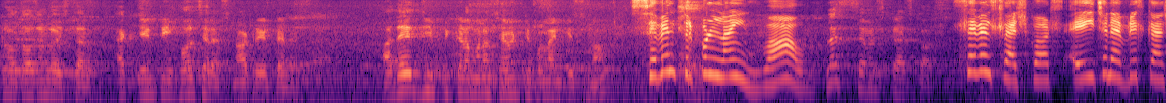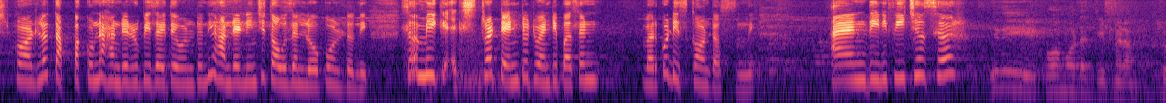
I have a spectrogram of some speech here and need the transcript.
twelve థౌసండ్లో ఇస్తారు. ఏంటి హోల్సేలర్స్ నాట్ రీటైలర్స్ అదే జీప్ ఇక్కడ మనం సెవెన్ ట్రిపుల్ నైన్కి ఇస్తున్నాం. Seven triple nine wow plus seven scratch cost seven scratch cards each and every scratch కార్డ్లో తప్పకుండా హండ్రెడ్ రూపీస్ అయితే ఉంటుంది. హండ్రెడ్ నుంచి థౌజండ్ లోపు ఉంటుంది. సో మీకు extra ten to twenty percent వరకు డిస్కౌంట్ వస్తుంది. అండ్ దీని ఫీచర్స్ సార్ ఇది four motor jeep madam two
